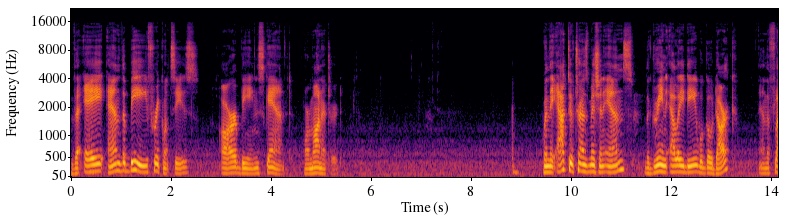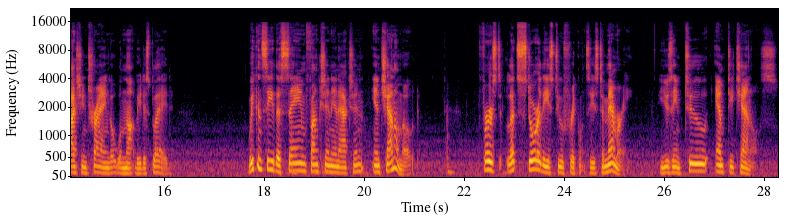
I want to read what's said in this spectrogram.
the A and the B frequencies are being scanned or monitored. When the active transmission ends, the green LED will go dark and the flashing triangle will not be displayed. We can see the same function in action in channel mode. First, let's store these two frequencies to memory using two empty channels.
